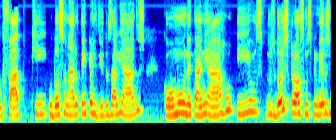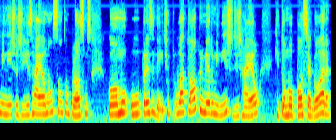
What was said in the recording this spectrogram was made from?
O fato que o Bolsonaro tem perdido os aliados como Netanyahu e os, os dois próximos primeiros ministros de Israel não são tão próximos como o presidente. O, o atual primeiro-ministro de Israel, que tomou posse agora,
